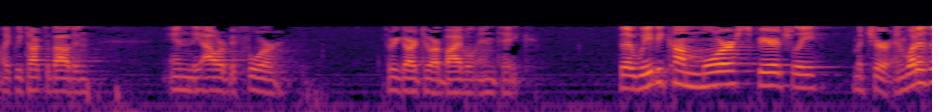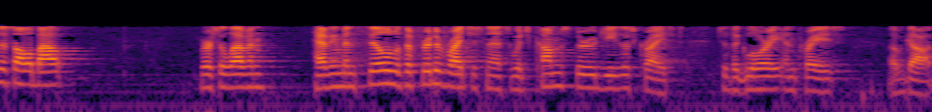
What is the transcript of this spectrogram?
like we talked about in, in the hour before with regard to our Bible intake. So that we become more spiritually mature. And what is this all about? Verse 11 having been filled with the fruit of righteousness which comes through Jesus Christ to the glory and praise of God.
